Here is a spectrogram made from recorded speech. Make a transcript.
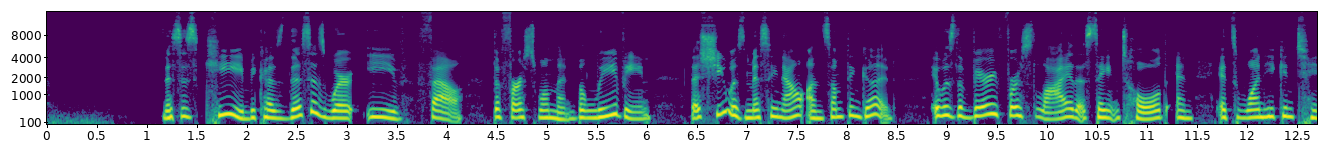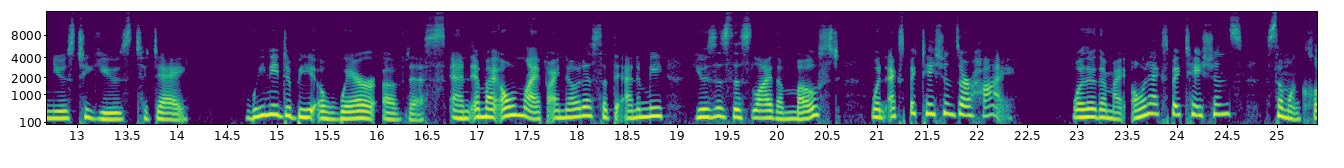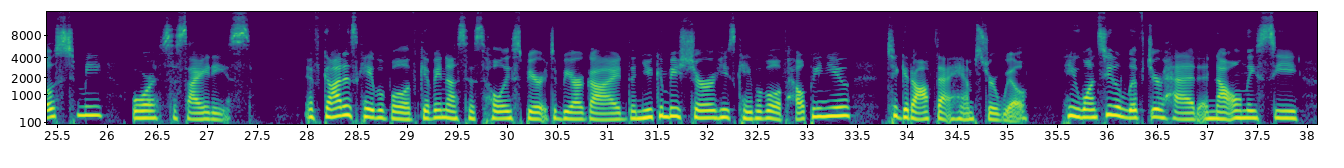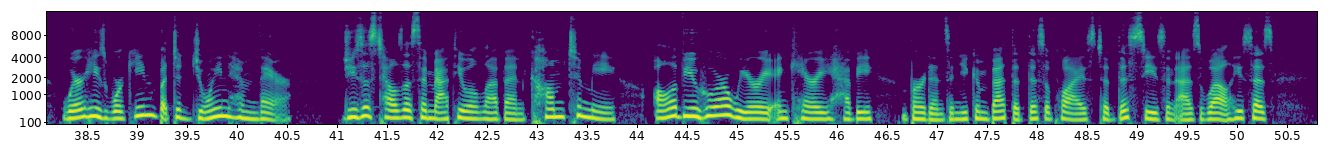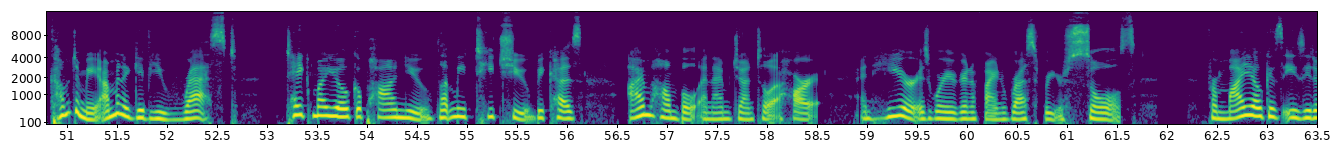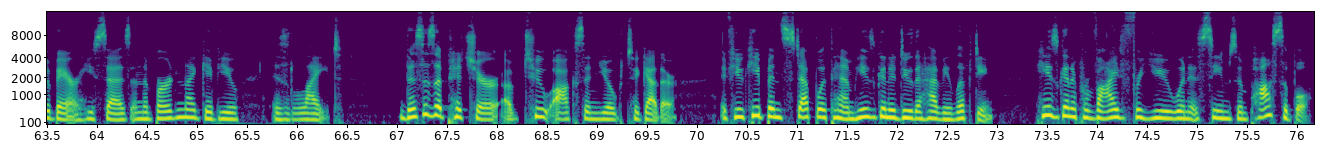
This is key because this is where Eve fell, the first woman, believing that she was missing out on something good. It was the very first lie that Satan told, and it's one he continues to use today. We need to be aware of this. And in my own life, I notice that the enemy uses this lie the most when expectations are high, whether they're my own expectations, someone close to me, or society's. If God is capable of giving us His Holy Spirit to be our guide, then you can be sure He's capable of helping you to get off that hamster wheel. He wants you to lift your head and not only see where He's working, but to join Him there. Jesus tells us in Matthew 11, Come to me, all of you who are weary and carry heavy burdens. And you can bet that this applies to this season as well. He says, Come to me, I'm going to give you rest. Take my yoke upon you. Let me teach you, because I'm humble and I'm gentle at heart. And here is where you're going to find rest for your souls. For my yoke is easy to bear, he says, and the burden I give you is light. This is a picture of two oxen yoked together. If you keep in step with him, he's going to do the heavy lifting. He's going to provide for you when it seems impossible.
